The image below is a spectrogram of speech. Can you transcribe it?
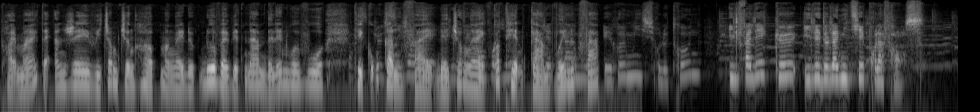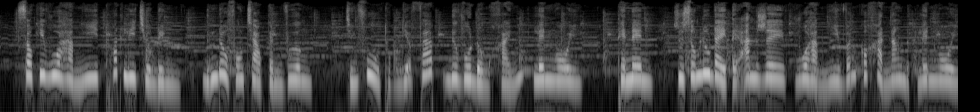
thoải mái tại Alger vì trong trường hợp mà ngài được đưa về Việt Nam để lên ngôi vua thì cũng cần phải để cho ngài có thiện cảm với nước Pháp. Il fallait qu'il ait de l'amitié pour la France. Sau khi vua Hàm Nghi thoát ly triều đình, đứng đầu phong trào Cần Vương, chính phủ thuộc địa Pháp đưa vua Đồng Khánh lên ngôi. Thế nên, dù sống lưu đày tại Alger, vua Hàm Nghi vẫn có khả năng được lên ngôi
